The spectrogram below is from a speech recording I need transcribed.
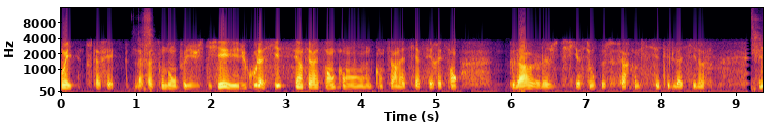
Oui, tout à fait. La façon dont on peut les justifier. Et du coup, l'acier, c'est intéressant quand, quand c'est un acier assez récent. Que là, la justification peut se faire comme si c'était de l'acier neuf. Et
